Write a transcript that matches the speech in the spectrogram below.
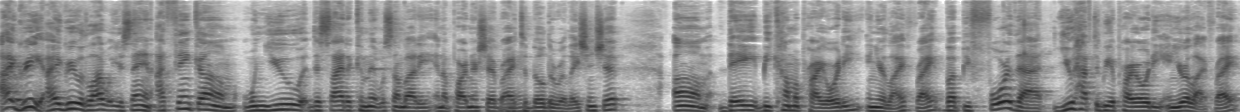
I agree. I agree with a lot of what you're saying. I think um, when you decide to commit with somebody in a partnership, right, Mm-hmm. to build a relationship, um, they become a priority in your life, right? But before that, you have to be a priority in your life, right?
